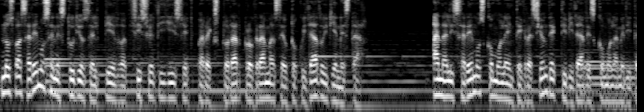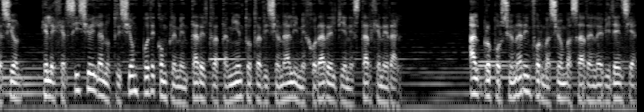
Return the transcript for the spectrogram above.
Nos basaremos en estudios del Piedro para explorar programas de autocuidado y bienestar. Analizaremos cómo la integración de actividades como la meditación, el ejercicio y la nutrición puede complementar el tratamiento tradicional y mejorar el bienestar general. Al proporcionar información basada en la evidencia,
